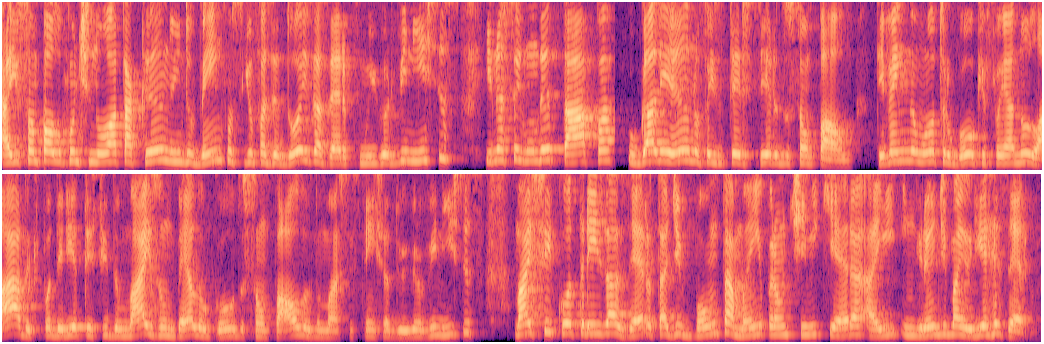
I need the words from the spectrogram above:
Aí o São Paulo continuou atacando, indo bem, conseguiu fazer 2 a 0 com o Igor Vinícius e na segunda etapa o Galeano fez o terceiro do São Paulo. Teve ainda um outro gol que foi anulado, que poderia ter sido mais um belo gol do São Paulo, numa assistência do Igor Vinícius, mas ficou 3 a 0, tá de bom tamanho para um time que era aí em grande maioria reserva.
